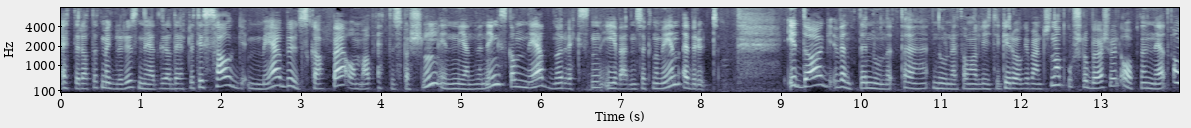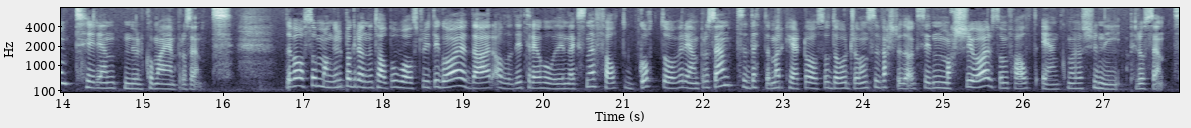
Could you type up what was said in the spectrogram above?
etter at et meglerhus nedgraderte til salg med budskapet om at etterspørselen innen gjenvinning skal ned når veksten i verdensøkonomien er brutt. I dag venter eh, Nordnett-analytiker Roger Berntsen at Oslo Børs vil åpne ned omtrent 0,1% det var også mangel på grønne tall på Wall Street i går, der alle de tre hovedindeksene falt godt over 1% Dette markerte også Dow Jones verste dag siden mars i år, som falt 1,29%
